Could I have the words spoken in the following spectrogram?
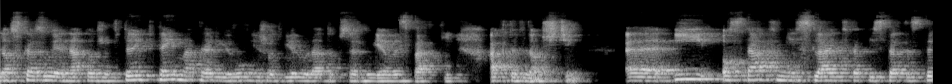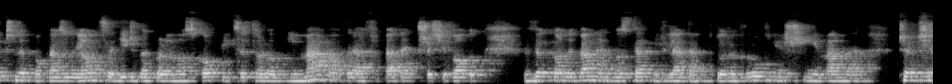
no wskazuje na to, że w tej, w tej materii również od wielu lat obserwujemy spadki aktywności. E, I ostatni slajd, taki statystyczny, pokazujący liczbę kolonoskopii, cytologii, mamografii, badań przesiewowych wykonywanych w ostatnich latach, których również nie mamy czym się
